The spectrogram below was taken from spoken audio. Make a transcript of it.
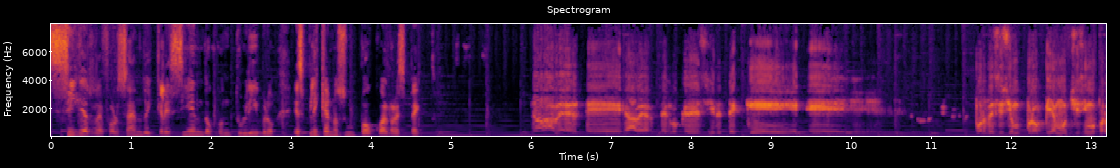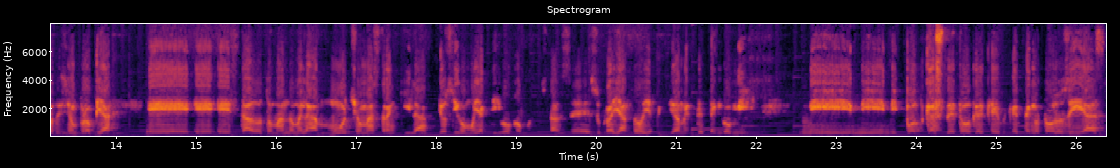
sigues reforzando y creciendo con tu libro. Explícanos un poco al respecto. No, a ver, eh, a ver, tengo que decirte que eh, por decisión propia, muchísimo por decisión propia, eh, he estado tomándomela mucho más tranquila. Yo sigo muy activo, como tú estás subrayando, y efectivamente tengo mi, mi, podcast de todo que, que, tengo todos los días.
